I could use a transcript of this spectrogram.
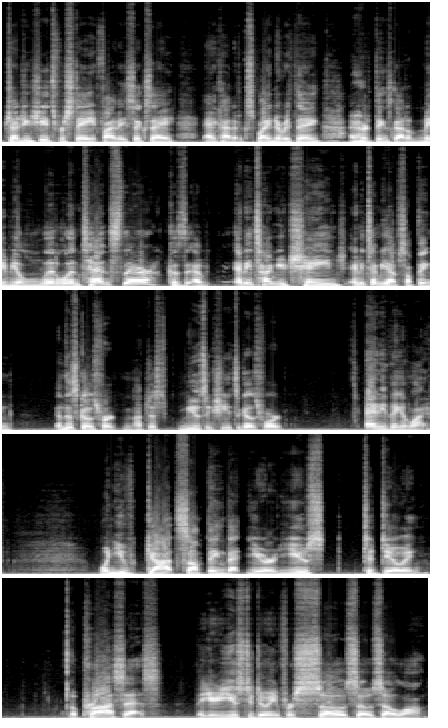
judging sheets for state 5A, 6A, and kind of explained everything. I heard things got maybe a little intense there because anytime you change, anytime you have something, and this goes for not just music sheets, it goes for anything in life. When you've got something that you're used to doing, a process that you're used to doing for so, so, so long,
